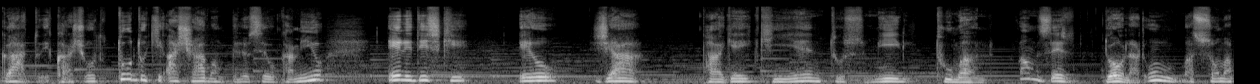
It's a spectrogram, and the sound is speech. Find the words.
gato e cachorro, tudo que achavam pelo seu caminho. Ele disse que eu já paguei 500 mil tuman, vamos dizer dólar, uma soma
